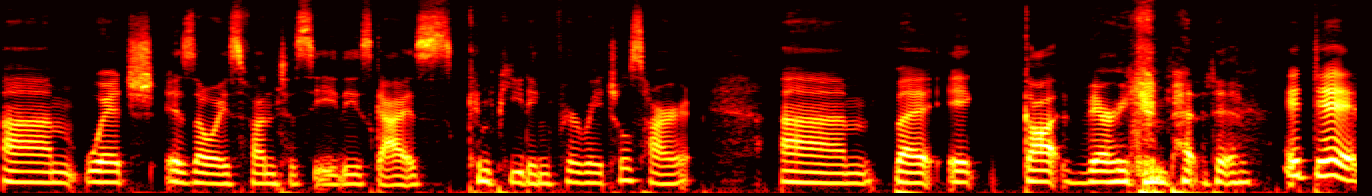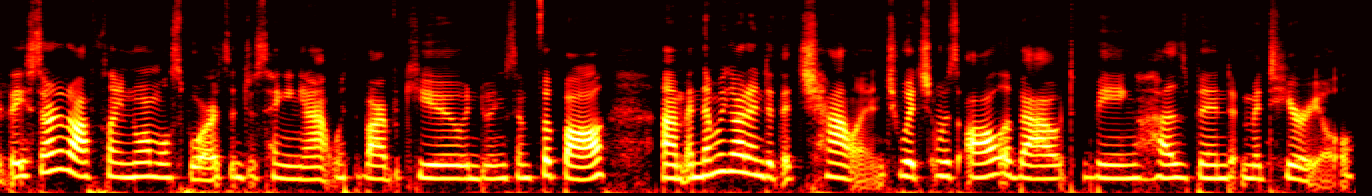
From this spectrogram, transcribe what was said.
um, which is always fun to see these guys competing for Rachel's heart. Um, but it got very competitive. It did. They started off playing normal sports and just hanging out with the barbecue and doing some football. Um, and then we got into the challenge, which was all about being husband material.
